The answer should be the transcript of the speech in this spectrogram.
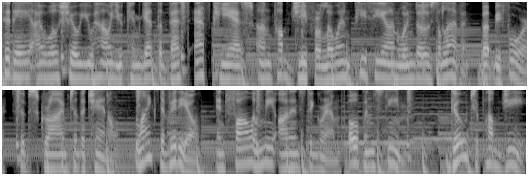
Today I will show you how you can get the best FPS on PUBG for low-end PC on Windows 11. But before, subscribe to the channel, like the video, and follow me on Instagram. Open Steam. Go to PUBG.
